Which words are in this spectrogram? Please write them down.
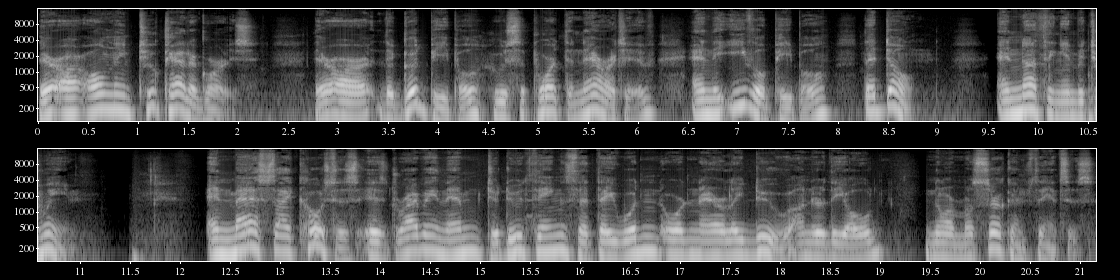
There are only two categories. There are the good people who support the narrative, and the evil people that don't, and nothing in between and mass psychosis is driving them to do things that they wouldn't ordinarily do under the old normal circumstances.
